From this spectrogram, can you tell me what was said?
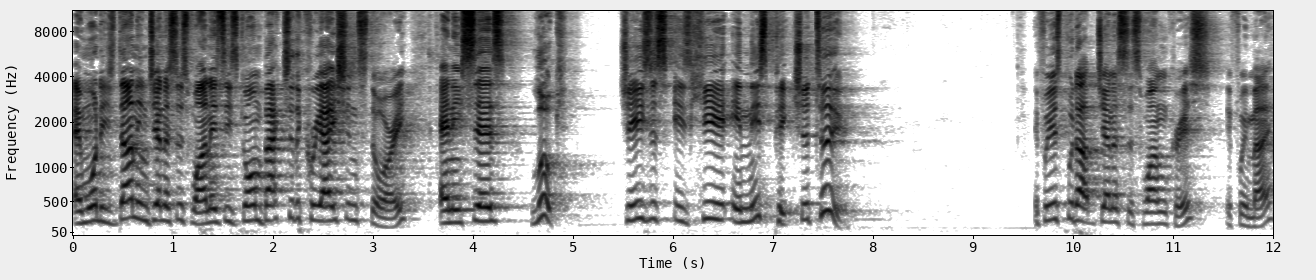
And what he's done in Genesis 1 is he's gone back to the creation story and he says, Look, Jesus is here in this picture too. If we just put up Genesis 1, Chris, if we may.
